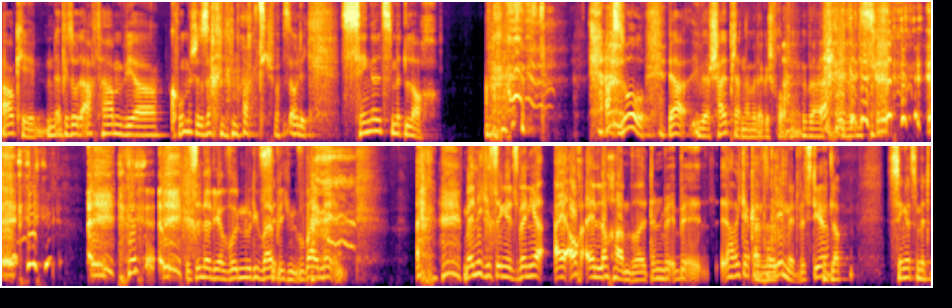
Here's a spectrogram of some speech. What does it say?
Ah, okay. In Episode 8 haben wir komische Sachen gemacht, ich weiß auch nicht. Singles mit Loch. Ach so, ja, über Schallplatten haben wir da gesprochen. Über, über Das sind dann ja wohl nur die weiblichen. Wobei, mä- männliche Singles, wenn ihr auch ein Loch haben wollt, dann be- be- habe ich da kein Also, Problem mit, wisst ihr? ich glaube, Singles mit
